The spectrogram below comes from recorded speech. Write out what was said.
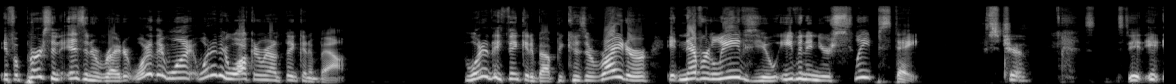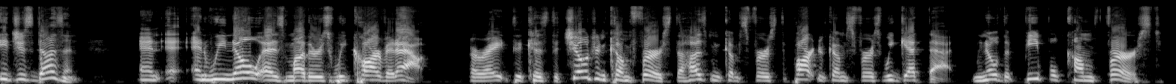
if a person isn't a writer, what are they want what are they walking around thinking about? What are they thinking about? Because a writer, it never leaves you, even in your sleep state. It's true. It, it, it just doesn't and and we know as mothers we carve it out all right because the children come first the husband comes first the partner comes first we get that we know that people come first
